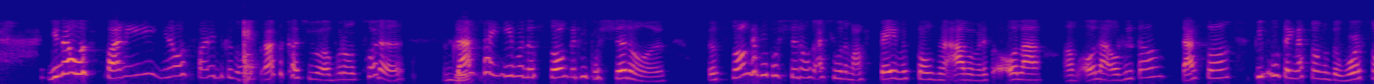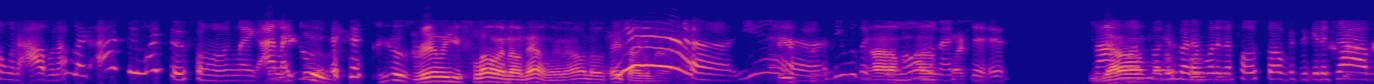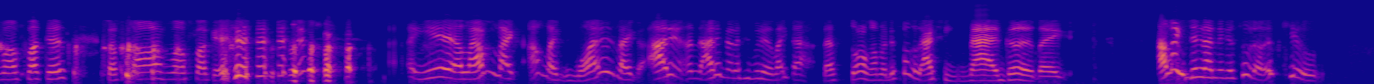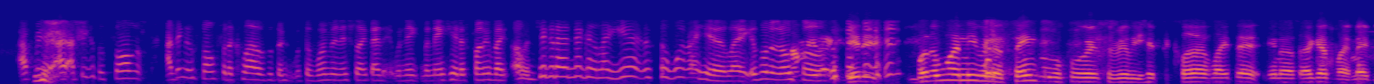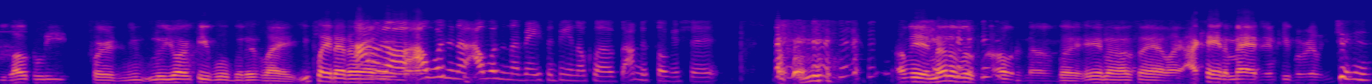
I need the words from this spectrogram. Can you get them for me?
You know what's funny? You know what's funny? Because on, not to cut you off, but on Twitter, that's like even the song that people shit on. The song that people shit on is actually one of my favorite songs on the album, and it's Hola, um, Hola Hovito. That song, people think that song is the worst song on the album. I'm like, I actually like this song. Like, I like he was, it. he was really flowing on that one. I don't know what they yeah, talking about. Yeah, yeah. He was like um, on that shit. Nah, Y'all motherfuckers better run in the post office to get a job, motherfuckers. The five motherfuckers. yeah, like I'm like I'm like what? Like I didn't I didn't know that people didn't like that that song. I'm like this song is actually mad good. Like I like Jigga that nigga too though. It's cute. I feel I, I think it's a song. I think it's a song for the clubs with the with the women and shit like that. When they when they hear the song, like, oh, jigga that nigga. Like, yeah, that's the one right here. Like, it's one of those I mean, songs. I get it, but it wasn't even a single for it to really hit the club like that. You know, so I guess like maybe locally for New York people, but it's like you play that around. I don't know. I wasn't a, I wasn't of age to be in no club, so I'm just talking shit. Mm-hmm. I mean, none of us are old enough, but you know what I'm saying. Like, I can't imagine people really jigging,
